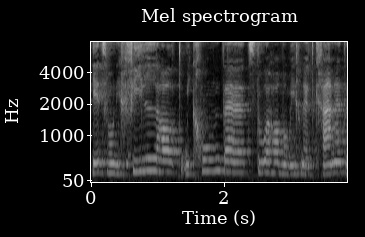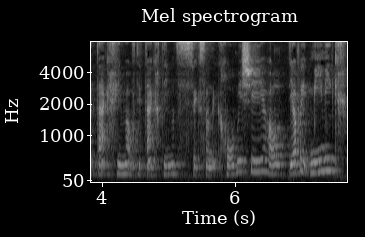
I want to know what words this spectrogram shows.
jetzt, wo ich viel halt mit Kunden zu tun habe, die mich nicht kennen, dann denke ich immer, oder ich immer, das ist so eine komische, halt, ja, wie die Mimik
